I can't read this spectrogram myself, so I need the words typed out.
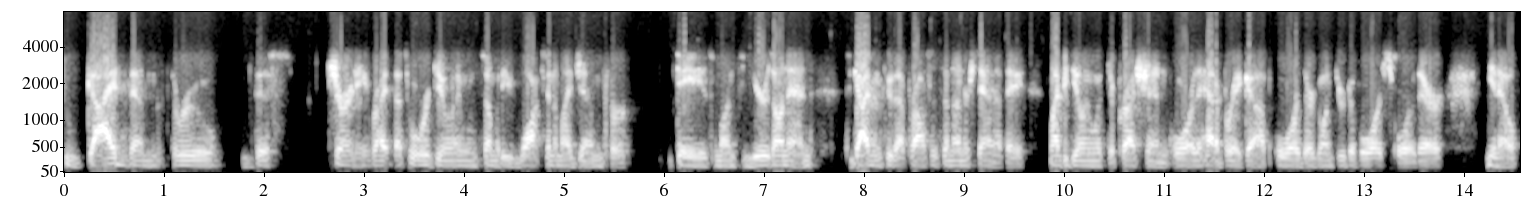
to guide them through this journey, right? That's what we're doing when somebody walks into my gym for days, months, years on end to guide them through that process and understand that they might be dealing with depression or they had a breakup or they're going through divorce or they're, you know,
